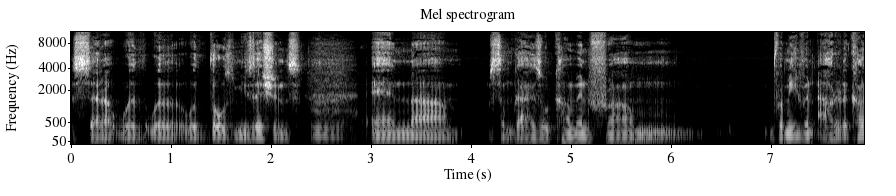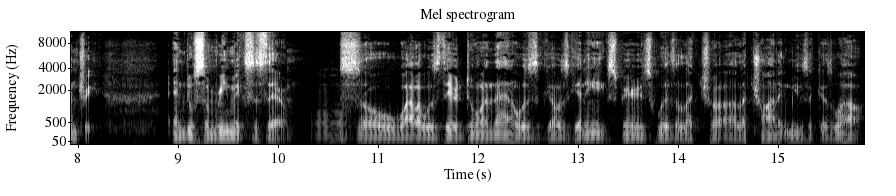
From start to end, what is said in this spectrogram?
set up with with, with those musicians, and um, some guys would come in from from even out of the country and do some remixes there. Mm-hmm. So while I was there doing that, I was I was getting experience with electro electronic music as well,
